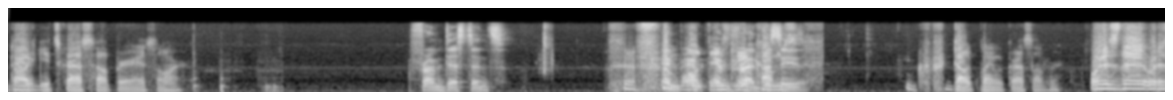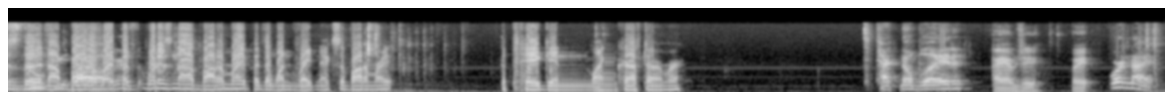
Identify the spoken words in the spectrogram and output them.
Dog eats grasshopper ASMR. From distance. From In, Walt in, in Disney comes parentheses. dog playing with grasshopper. What is the what is the not bottom dog. right but what is not bottom right but the one right next to bottom right? The pig in Minecraft armor. Technoblade. IMG. Wait. Fortnite.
